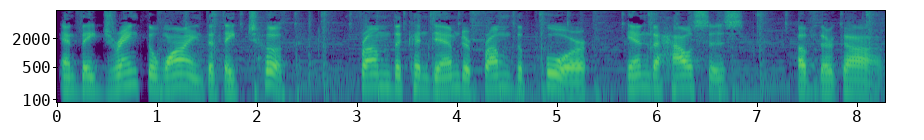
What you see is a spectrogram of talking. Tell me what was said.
and they drank the wine that they took from the condemned or from the poor in the houses of their God.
